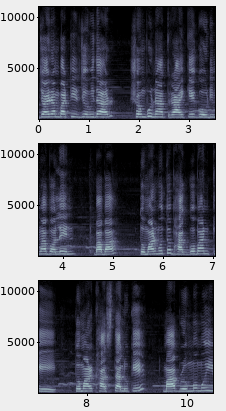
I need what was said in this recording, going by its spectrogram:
জয়রামবাটির জমিদার শম্ভুনাথ রায়কে গৌরীমা বলেন, বাবা, তোমার মতো ভাগ্যবান কে? তোমার খাস তালুকে মা ব্রহ্মময়ী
